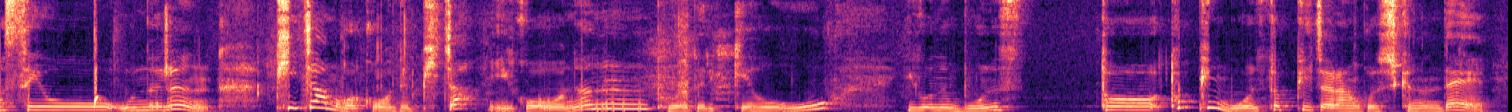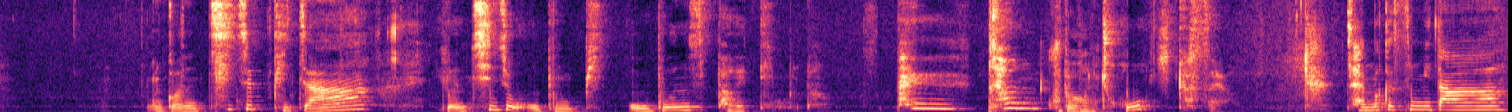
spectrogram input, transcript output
안녕하세요. 오늘은 피자 먹을 거거든요. 피자? 이거는 보여드릴게요. 이거는 몬스터, 토핑 몬스터 피자라는 걸 시켰는데, 이거는 치즈 피자, 이건 치즈 오븐 피, 오븐 스파게티입니다. 8,900원 주고 시켰어요. 잘 먹겠습니다.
